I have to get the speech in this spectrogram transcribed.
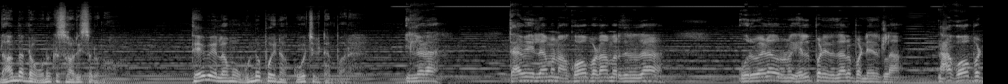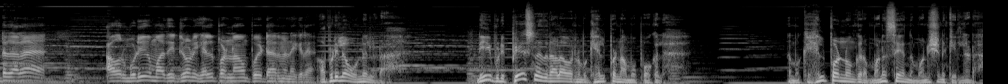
நான் தான்டா உனக்கு சாரி சொல்லணும். தேவையில்லாம உன்னை போய் நான் கோச்சுக்கிட்டேன் பாரு. இல்லடா. தேவையில்லாமல் நான் கோவப்படாமல் இருந்திருந்தா ஒருவேளை அவர் உனக்கு ஹெல்ப் பண்ணியிருந்தாலும் பண்ணியிருக்கலாம். நான் கோவப்பட்டதால அவர் முடிவு மாற்றிட்டு உனக்கு ஹெல்ப் பண்ணாமல் போயிட்டாருன்னு நினைக்கிறேன். அப்படிலாம் ஒன்றும் இல்லடா. நீ இப்படி பேசுனதுனால அவர் நமக்கு ஹெல்ப் பண்ணாம போகல. நமக்கு ஹெல்ப் பண்ணுங்கிற மனசே அந்த மனுஷனுக்கு இல்லடா.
